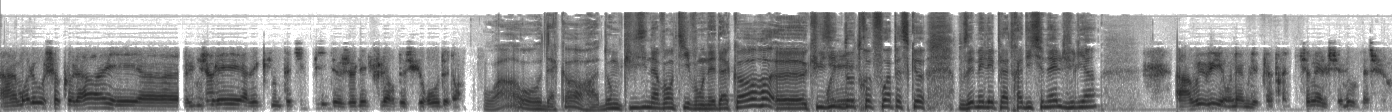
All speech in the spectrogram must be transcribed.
Un moelleux au chocolat et euh, une gelée avec une petite bille de gelée de fleurs de sureau dedans. Waouh, d'accord. Donc cuisine inventive, on est d'accord. Euh, cuisine Oui. d'autres fois parce que vous aimez les plats traditionnels, Julien? Ah oui, oui, on aime les plats traditionnels chez nous, bien sûr.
